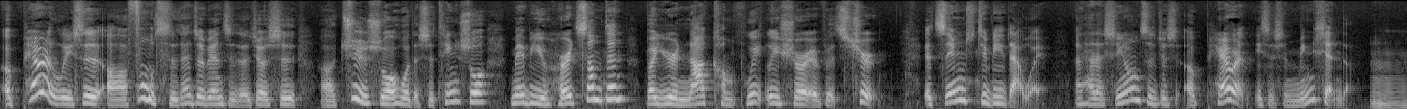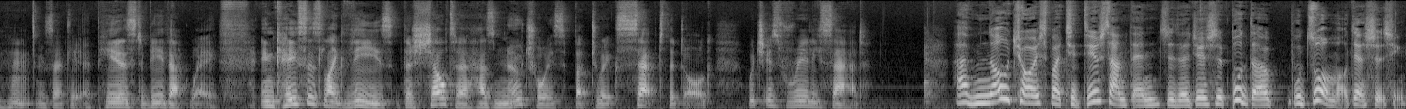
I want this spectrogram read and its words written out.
Apparently 是呃副词，在这边指的就是呃据说或者是听说。Maybe you heard something, but you're not completely sure if it's true. It seems to be that way. 那它的形容词就是 apparent，意思是明显的。Mm -hmm, exactly. Appears to be that way. In cases like these, the shelter has no choice but to accept the dog, which is really sad. Have no choice but to do something，指的就是不得不做某件事情。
